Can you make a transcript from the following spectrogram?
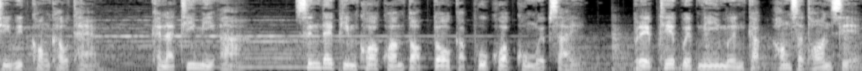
ชีวิตของเขาแทน ขณะที่มีอา ซึ่งได้พิมพ์ข้อความตอบโต้กับผู้ควบคุมเว็บไซต์ เปรียบเทียบเว็บนี้เหมือนกับห้องสะท้อนเสียง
